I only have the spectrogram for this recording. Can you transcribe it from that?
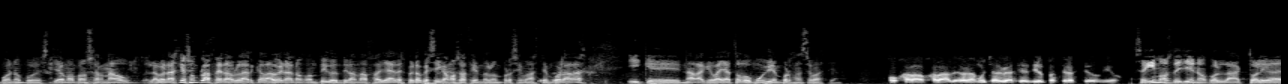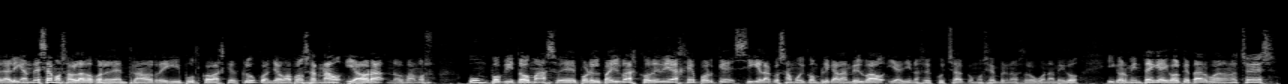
Bueno, pues llama Ponsarnau. La verdad es que es un placer hablar cada verano contigo en Tirando a Fallar. Espero que sigamos haciéndolo en próximas temporadas y que nada, que vaya todo muy bien por San Sebastián. Ojalá, ojalá, de verdad. Muchas gracias y el placer ha sido mío. Seguimos de lleno con la actualidad de la Liga Andesa. Hemos hablado con el entrenador de Guipúzcoa Basket Club, con Jaume Ponsarnau, y ahora nos vamos un poquito más eh, por el País Vasco de viaje porque sigue la cosa muy complicada en Bilbao y allí nos escucha, como siempre, nuestro buen amigo Igor Mintega. Igor, ¿qué tal? Buenas noches.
